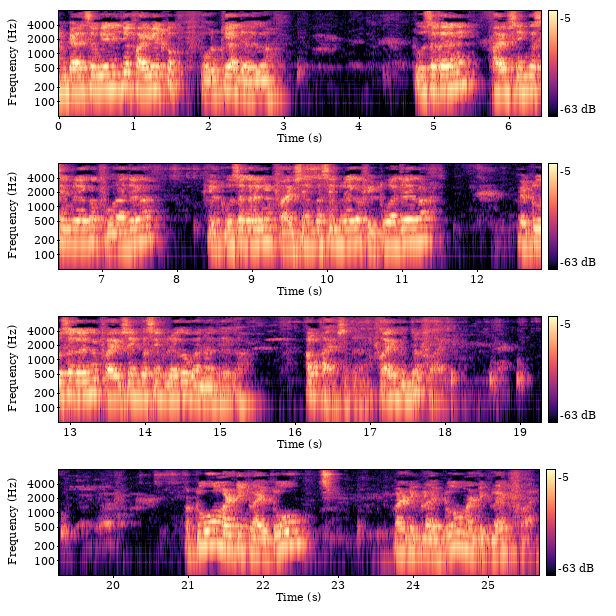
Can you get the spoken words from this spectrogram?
हम कैल्शियम ले लीजिए फाइव एट का फोर्टी आ जाएगा। टू से करेंगे फाइव सेम का सेम रहेगा फोर आ जाएगा। फिर टू से करेंगे फाइव सेम का सेम रहेगा, फिर टू आ जाएगा। फिर टू से करेंगे फाइव सेम का सेम रहेगा वन आ जाएगा। अब फाइव से करेंगे फाइव द फाइव तो two multiply two multiply two multiply five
